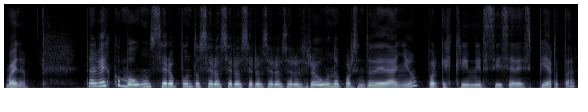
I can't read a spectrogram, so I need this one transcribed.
Bueno, Tal vez como un 0.000001% de daño, porque Screamer sí se despierta,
